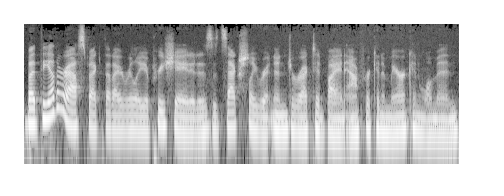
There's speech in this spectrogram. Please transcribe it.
But the other aspect that I really appreciated is it's actually written and directed by an African American woman.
